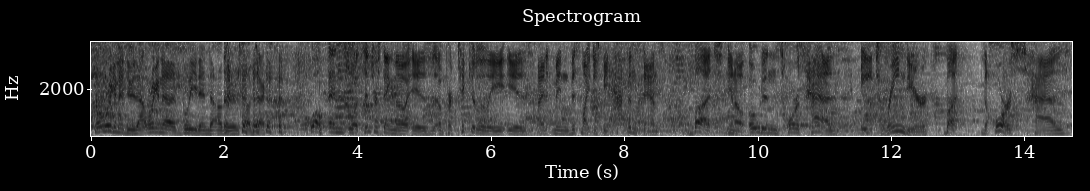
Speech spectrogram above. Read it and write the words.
So we're gonna do that. We're gonna bleed into other subjects. Well, and what's interesting though is uh, particularly is I mean this might just be happenstance, but you know Odin's horse has eight reindeer, but the horse has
